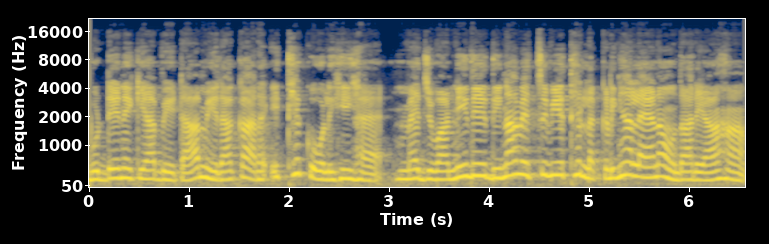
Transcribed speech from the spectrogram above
ਬੁੱਢੇ ਨੇ ਕਿਹਾ, ਬੇਟਾ, ਮੇਰਾ ਘਰ ਇੱਥੇ ਕੋਲ ਹੀ ਹੈ। ਮੈਂ ਜਵਾਨੀ ਦੇ ਦਿਨਾਂ ਵਿੱਚ ਵੀ ਇੱਥੇ ਲੱਕੜੀਆਂ ਲੈਣ ਆਉਂਦਾ ਰਿਹਾ ਹਾਂ।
